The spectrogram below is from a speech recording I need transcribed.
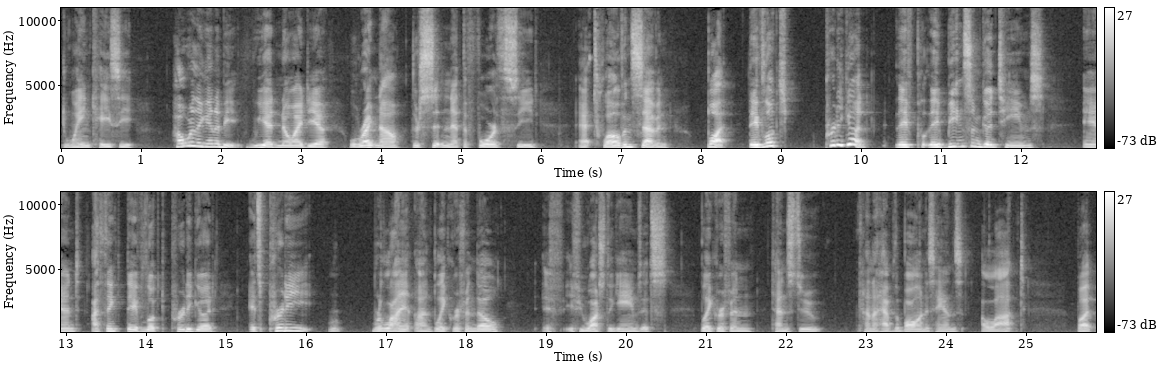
Dwane Casey. How were they going to be? We had no idea. Well, right now they're sitting at the fourth seed at 12 and 7, but they've looked pretty good. They've they've beaten some good teams and I think they've looked pretty good. It's pretty r- reliant on Blake Griffin though. If if you watch the games, it's Blake Griffin tends to kind of have the ball in his hands a lot. But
